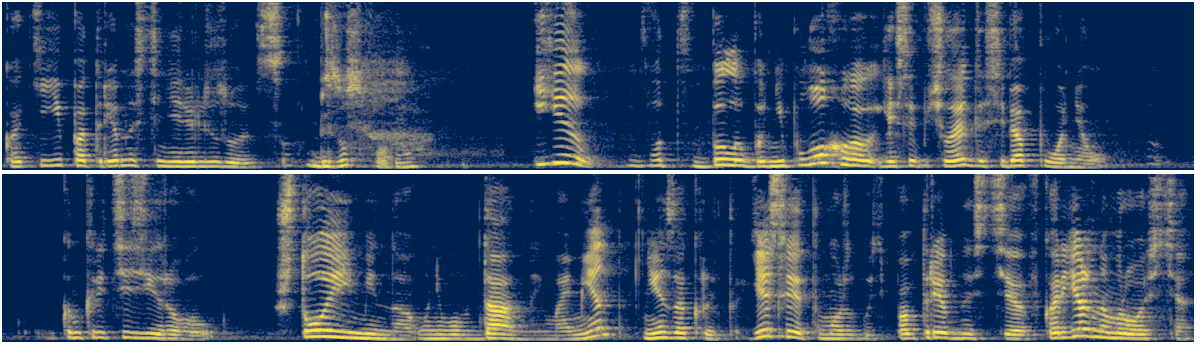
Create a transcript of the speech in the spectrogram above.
какие потребности не реализуются. Безусловно. И вот было бы неплохо, если бы человек для себя понял, конкретизировал, что именно у него в данный момент не закрыто. Если это может быть потребность в карьерном росте,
